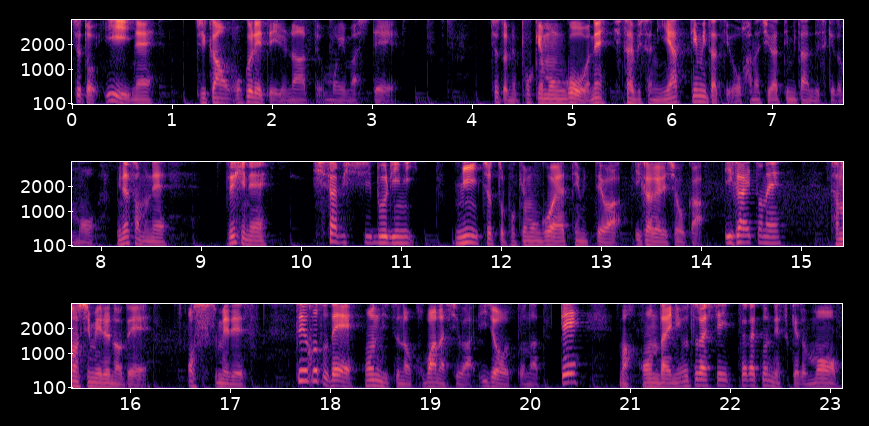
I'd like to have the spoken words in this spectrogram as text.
ちょっといいね時間遅れているなって思いましてちょっとねポケモン GO をね久々にやってみたっていうお話をやってみたんですけども皆さんもね是非ね久しぶりににちょっとポケモン GO をやってみてはいかがでしょうか？意外とね楽しめるのでおすすめです。ということで本日の小話は以上となって、まあ、本題に移らせていただくんですけども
